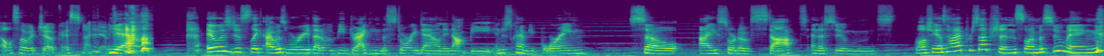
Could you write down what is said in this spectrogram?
also a joke I snuck in. yeah. it was just like I was worried that it would be dragging the story down and not be and just kind of be boring. So I sort of stopped and assumed well she has high perception, so I'm assuming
